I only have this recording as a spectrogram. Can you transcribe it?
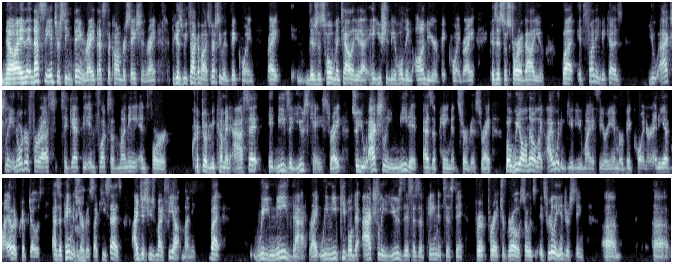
No, and, and that's the interesting thing, right? That's the conversation, right? Because we talk about, especially with Bitcoin, right? There's this whole mentality that hey, you should be holding onto your Bitcoin, right? Because it's a store of value. But it's funny because you actually, in order for us to get the influx of money and for crypto to become an asset, it needs a use case, right? So you actually need it as a payment service, right? But we all know, like, I wouldn't give you my Ethereum or Bitcoin or any of my other cryptos as a payment service. Like he says, I just use my fiat money. But we need that, right? We need people to actually use this as a payment system for, for it to grow. So it's it's really interesting. Um, uh,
